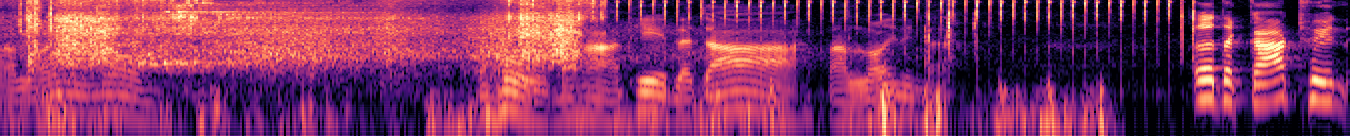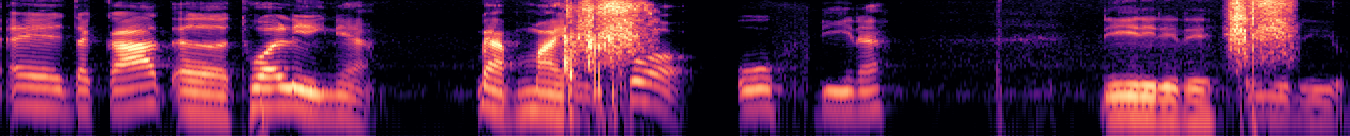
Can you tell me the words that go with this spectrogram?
ตาร้อยหนึ่งนะผมโอ้โห มหาเทพแล้วจ้าตาร้อยหนึ่งอะ เออแต่การ์ดเทรนเอแต่การ์ดเอ่อทัวร์ลีกเนี่ย แบบใหม่ก็โอ้ดีนะ ดีดีดีดีดีดีอยู่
